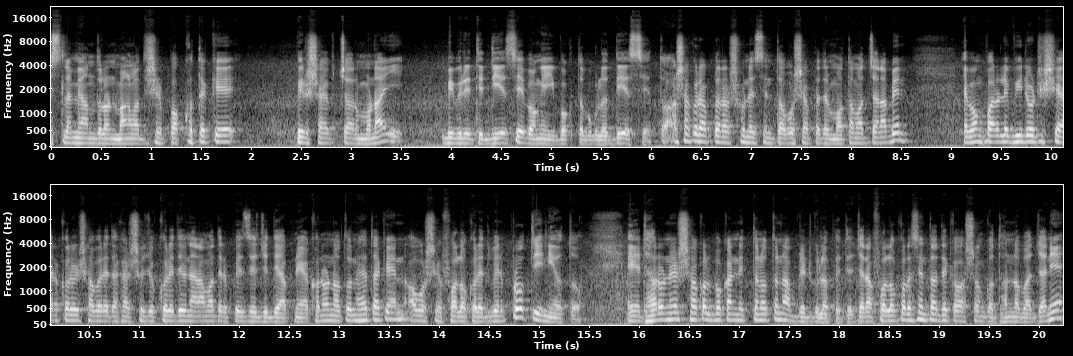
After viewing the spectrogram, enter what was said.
ইসলামী আন্দোলন বাংলাদেশের পক্ষ থেকে পীর সাহেব চরমনাই বিবৃতি দিয়েছে এবং এই বক্তব্যগুলো দিয়েছে। তো আশা করি আপনারা শুনেছেন, তো অবশ্যই আপনাদের মতামত জানাবেন। এবং পারলে ভিডিওটি শেয়ার করে সবাই দেখার সুযোগ করে দেবেন। আর আমাদের পেজে যদি আপনি এখনও নতুন হয়ে থাকেন, অবশ্যই ফলো করে দেবেন প্রতিনিয়ত। এই ধরনের সকল প্রকার নিত্য নতুন আপডেটগুলো পেতে। যারা ফলো করেছেন, তাদেরকে অসংখ্য ধন্যবাদ জানিয়ে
